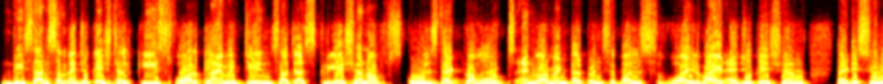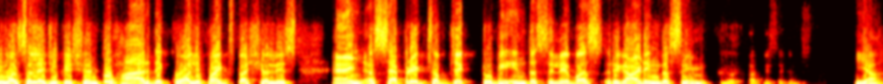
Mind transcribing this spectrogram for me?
These are some educational keys for climate change, such as creation of schools that promotes environmental principles, worldwide education, that is universal education, to hire the qualified specialists, and a separate subject to be in the syllabus regarding the same. You have 30 seconds. Yeah.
